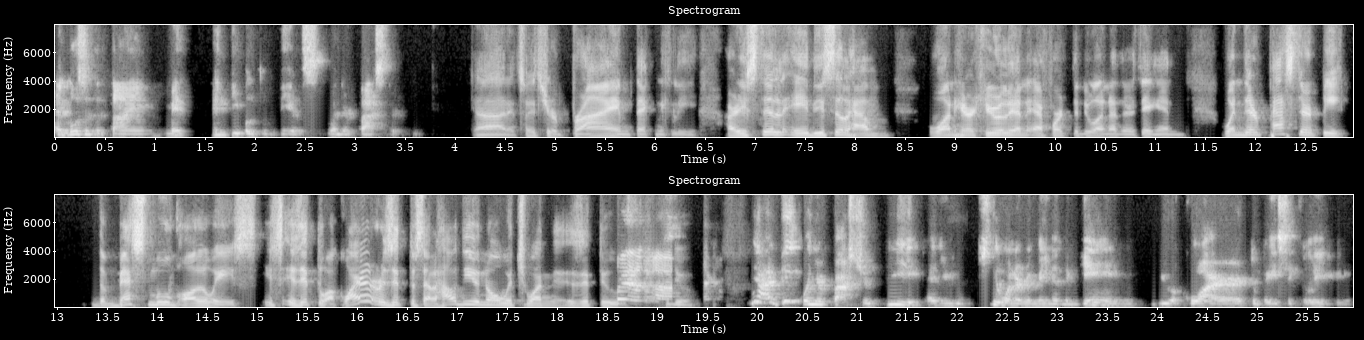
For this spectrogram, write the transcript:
And most of the time, many people do deals when they're past their peak. Got it. So it's your prime, technically. Are you still a? Do you still have one Herculean effort to do another thing? And when they're past their peak, the best move always is is it to acquire or is it to sell? How do you know which one is it to, well, uh, to do? Yeah, I think when you're past your peak and you still want to remain in the game, you acquire to basically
